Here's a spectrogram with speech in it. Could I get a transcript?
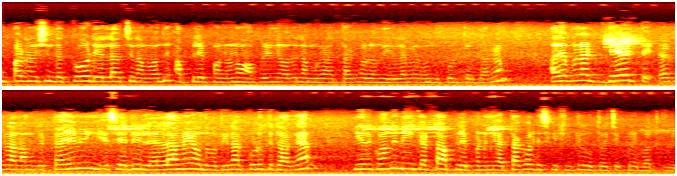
இம்பார்ட்டன்ட் விஷயம் இந்த கோடு எல்லாம் வச்சு நம்ம வந்து அப்ளை பண்ணணும் அப்படின்னு வந்து நமக்கான தகவல் வந்து எல்லாமே வந்து கொடுத்துருக்காங்க. அதே போல் டேட்டு ஓகேங்களா நமக்கு டைமிங் ஷெட்யூல் எல்லாமே வந்து பார்த்திங்கன்னா கொடுத்துட்டாங்க. இதுக்கு வந்து நீங்கள் கரெக்டாக அப்ளை பண்ணுங்கள் தகவல் டிஸ்கிரிப்ஷனுக்கு கொடுத்துரு செக் பண்ணி பார்த்துக்கோங்க.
